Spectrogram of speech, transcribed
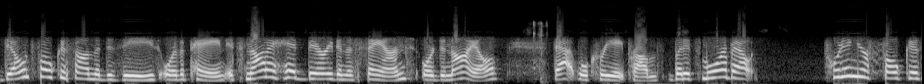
Don't focus on the disease or the pain. It's not a head buried in the sand or denial. That will create problems. But it's more about putting your focus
